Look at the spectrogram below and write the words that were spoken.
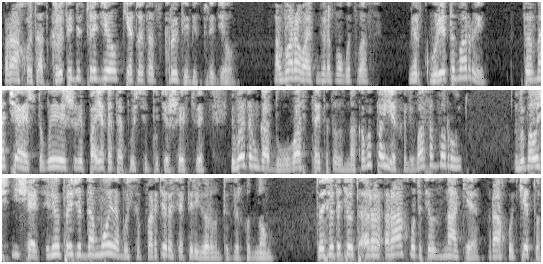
Раху это открытый беспредел, Кету это скрытый беспредел. А воровать миры могут вас. Меркурий это воры. Это означает, что вы решили поехать, допустим, в путешествие, и в этом году у вас стоит этот знак, а вы поехали, вас обворуют вы получите несчастье. Или вы придете домой, допустим, квартира вся перевернута кверху дном. То есть вот эти вот раху, вот эти вот знаки, раху и кету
